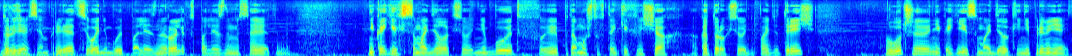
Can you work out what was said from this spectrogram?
Друзья, всем привет! Сегодня будет полезный ролик с полезными советами. Никаких самоделок сегодня не будет, потому что в таких вещах, о которых сегодня пойдет речь, лучше никакие самоделки не применять.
